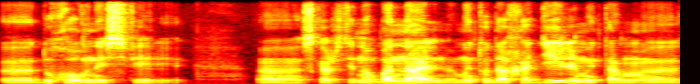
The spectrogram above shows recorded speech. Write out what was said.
э, духовной сфере. Э, скажете, ну банально, мы туда ходили, мы там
